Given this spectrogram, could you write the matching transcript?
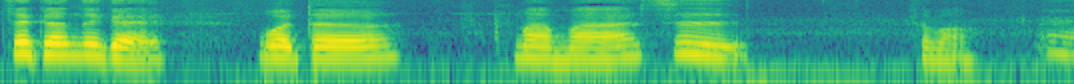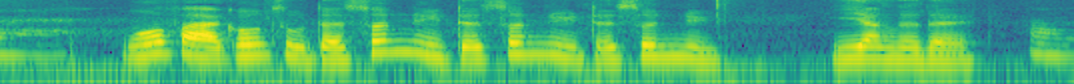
这跟那个我的妈妈是什么？嗯，魔法公主的孙女的孙女的孙女一样，对不对？嗯，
